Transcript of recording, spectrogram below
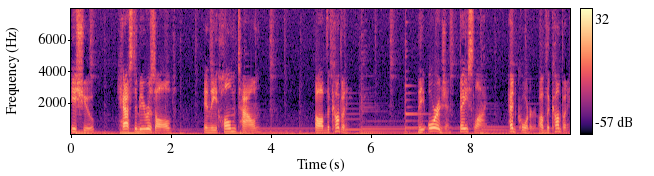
issue has to be resolved in the hometown of the company, the origin, baseline, headquarter of the company.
